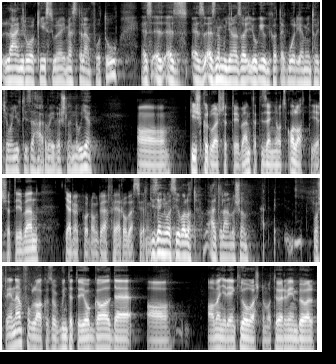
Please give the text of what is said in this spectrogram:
lányról készül egy mesztelen fotó, ez, ez, ez, ez, ez nem ugyanaz a jogi, jogi kategória, mint hogyha mondjuk 13 éves lenne, ugye? A kiskorú esetében, tehát 18 alatti esetében gyermekpornográfiáról beszélünk. 18 év alatt általánosan. Hát, most én nem foglalkozok büntető joggal, de a, amennyire én kiolvastam a törvényből,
